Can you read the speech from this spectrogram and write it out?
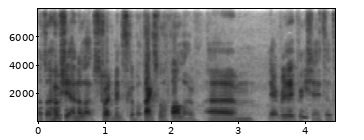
Oh, so, oh shit, I know that was 20 minutes ago, but thanks for the follow. Um, yeah, really appreciated.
